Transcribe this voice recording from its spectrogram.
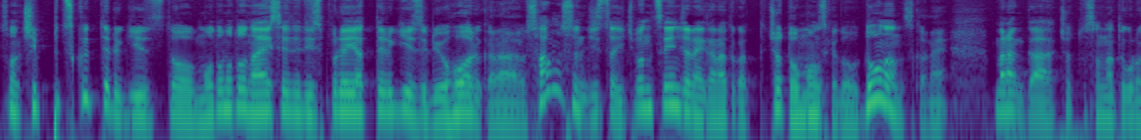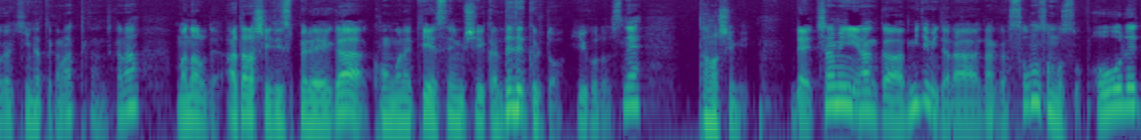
そのチップ作ってる技術と、もともと内製でディスプレイやってる技術両方あるから、サムスン実は一番強いんじゃないかなとかってちょっと思うんですけど、どうなんですかね？まあなんか、ちょっとそんなところが気になったかなって感じかな。まあなので、新しいディスプレイが今後ね、TSMC から出てくるということですね。楽しみ。で、ちなみになんか見てみたら、なんかそもそもオーレ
